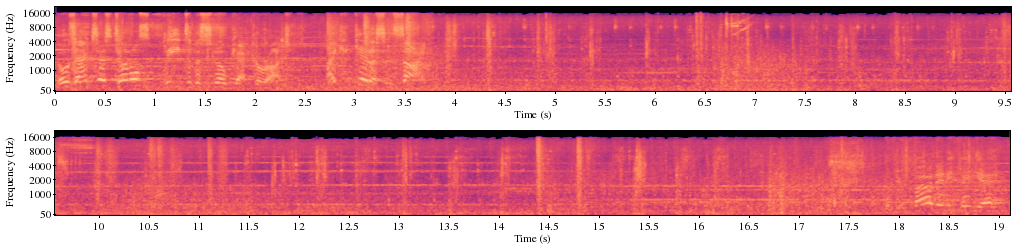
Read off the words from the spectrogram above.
Those access tunnels lead to the snowcat garage. I can get us inside. You found anything yet?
